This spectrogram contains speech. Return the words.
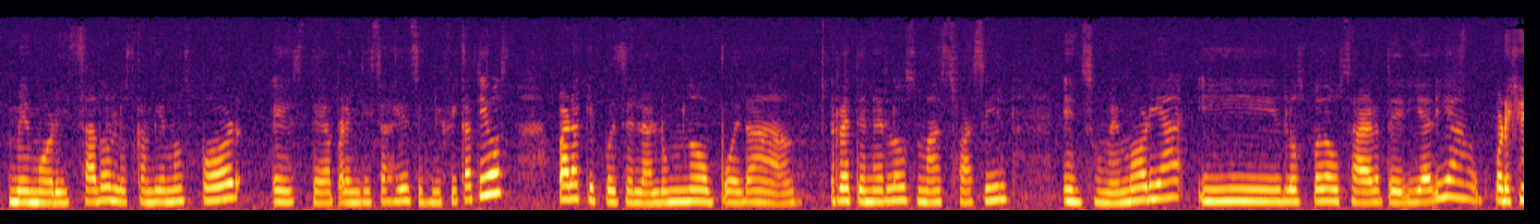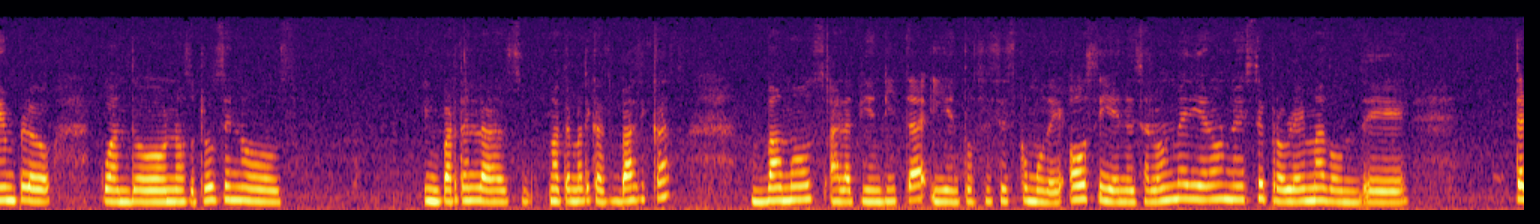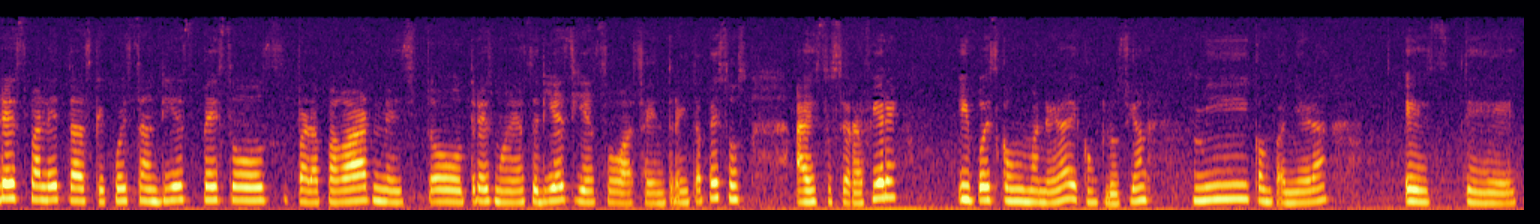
memorizados los cambiemos por este aprendizajes significativos para que pues el alumno pueda retenerlos más fácil en su memoria y los pueda usar de día a día. Por ejemplo, cuando nosotros se nos imparten las matemáticas básicas, vamos a la tiendita y entonces es como de, oh sí, en el salón me dieron este problema donde tres paletas que cuestan 10 pesos para pagar, necesito tres monedas de 10 y eso hace en 30 pesos. A esto se refiere. Y pues como manera de conclusión, mi compañera este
